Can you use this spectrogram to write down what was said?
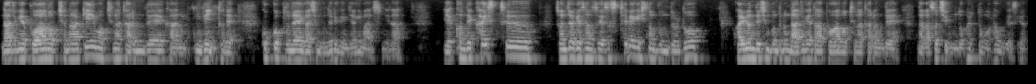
나중에 보안업체나 게임업체나 다른 데 간 국내 인터넷 곳곳 분야에 가신 분들이 굉장히 많습니다. 예컨대 카이스트 전자계산소에서 스텝에 계시던 분들도 관련되신 분들은 나중에 다 보안업체나 다른데 나가서 지금도 활동을 하고 계세요.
